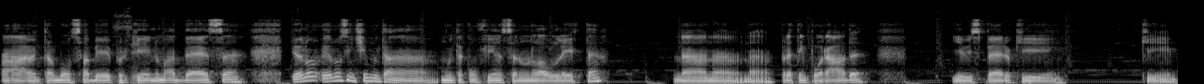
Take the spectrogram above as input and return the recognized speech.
Ah, então é bom saber, porque sim. numa dessa. Eu não, eu não senti muita, muita confiança no Lauleta na, na, na pré-temporada. E eu espero que. que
